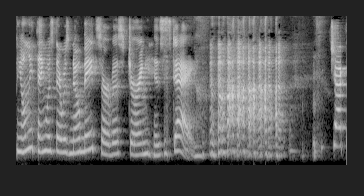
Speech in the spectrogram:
The only thing was there was no maid service during his stay. check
